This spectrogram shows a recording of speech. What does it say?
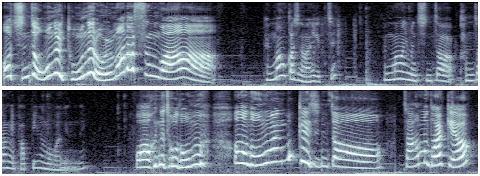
어, 진짜 오늘 돈을 얼마나 쓴 거야? 100만 원까지는 아니겠지? 100만 원이면 진짜 간장에 밥 비벼 먹어야겠네. 와, 근데 저 너무, 아, 나 너무 행복해, 진짜. 자, 한 번 더 할게요.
